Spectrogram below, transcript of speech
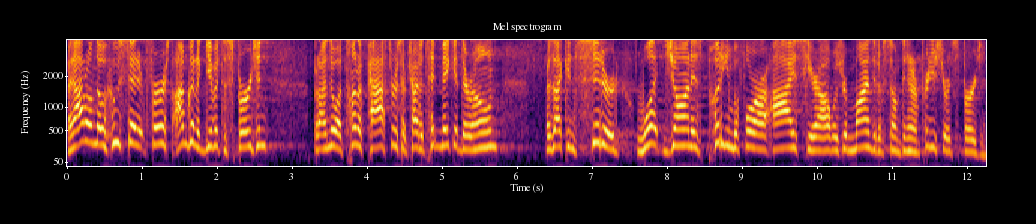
And I don't know who said it first. I'm going to give it to Spurgeon, but I know a ton of pastors have tried to t- make it their own. As I considered what John is putting before our eyes here, I was reminded of something, and I'm pretty sure it's Spurgeon.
